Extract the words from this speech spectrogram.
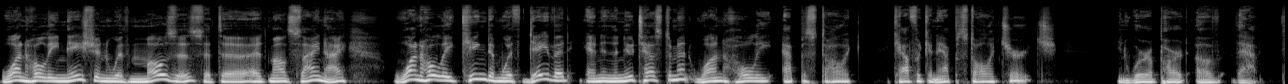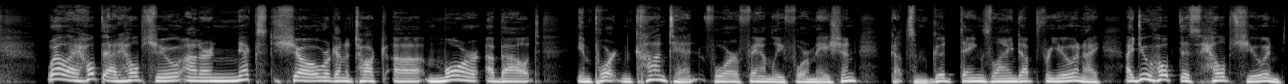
one holy nation with Moses at the at Mount Sinai, one holy kingdom with David, and in the New Testament, one holy apostolic Catholic and apostolic church. And we're a part of that. Well, I hope that helps you. On our next show, we're going to talk uh, more about important content for family formation. Got some good things lined up for you, and I I do hope this helps you and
